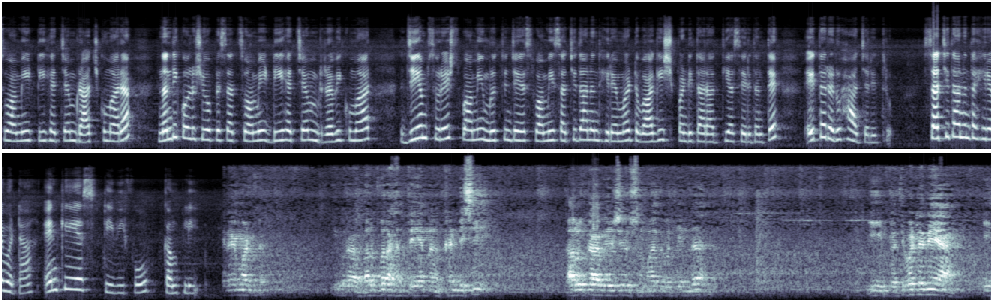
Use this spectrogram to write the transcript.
Swamy T H M Rajkumara, Nandikolu Shivaprasad Swamy D H M Ravikumar G M Suresh Swamy, Mrityunjaya Swamy, Sachidananda Hiremath, Vagish Panditaradhya ಸೇರಿದಂತೆ ಇತರರು ಹಾಜರಿದ್ದರು. Sachidananda Hiremath, N K S TV ಫೋ ಕಂಪ್ಲಿ. ಹಿರೇಮಠ್ ಇವರ ಬರ್ಬರ ಹತ್ಯೆಯನ್ನು ಖಂಡಿಸಿ ತಾಲೂಕಾ ವೀರಶೈವ ಸಮಾಜದ ವತಿಯಿಂದ ಈ ಪ್ರತಿಭಟನೆಯ, ಈ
